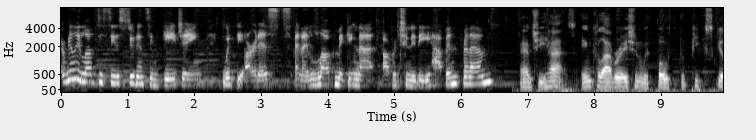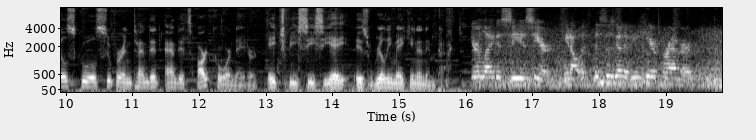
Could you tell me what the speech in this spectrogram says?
I really love to see the students engaging with the artists, and I love making that opportunity happen for them. And she has, in collaboration with both the Peekskill School's superintendent and its art coordinator, HVCCA is really making an impact. Your legacy is here. You know, it, this is going to be here forever.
